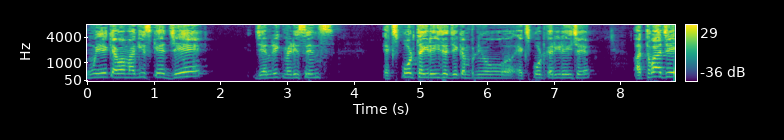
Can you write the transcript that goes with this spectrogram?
હું એ કહેવા માંગીશ કે જે જેનરિક મેડિસિન્સ એક્સપોર્ટ થઈ રહી છે, જે કંપનીઓ એક્સપોર્ટ કરી રહી છે. અથવા જે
